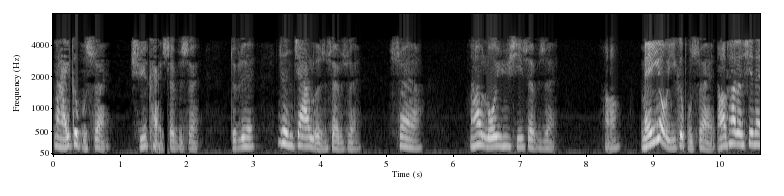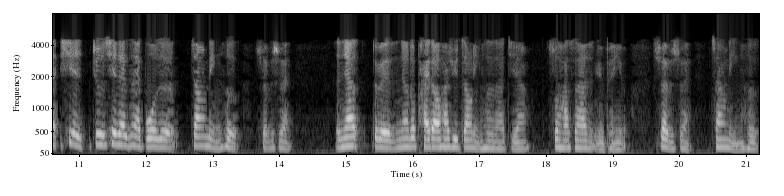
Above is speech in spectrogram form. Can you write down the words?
哪一个不帅？徐凯帅不帅？对不对？任嘉伦帅不帅？帅啊！然后罗云熙帅不帅？好，没有一个不帅。然后他的现在现就是现在正在播的张凌赫帅不帅？人家对不对？人家都拍到他去张凌赫他家，说他是他的女朋友，帅不帅？张凌赫，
